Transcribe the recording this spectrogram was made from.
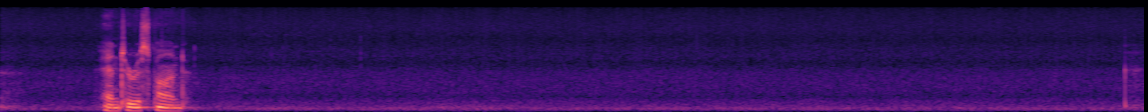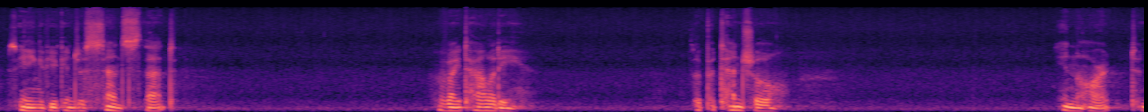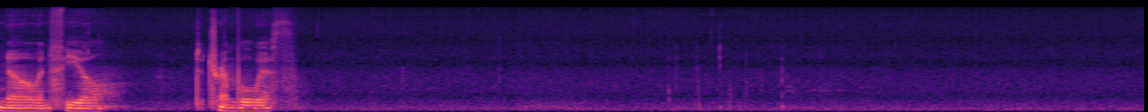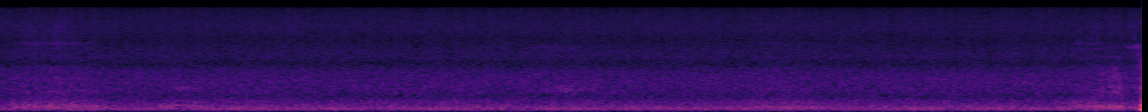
and to respond. Seeing if you can just sense that vitality, the potential in the heart to know and feel, tremble with.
